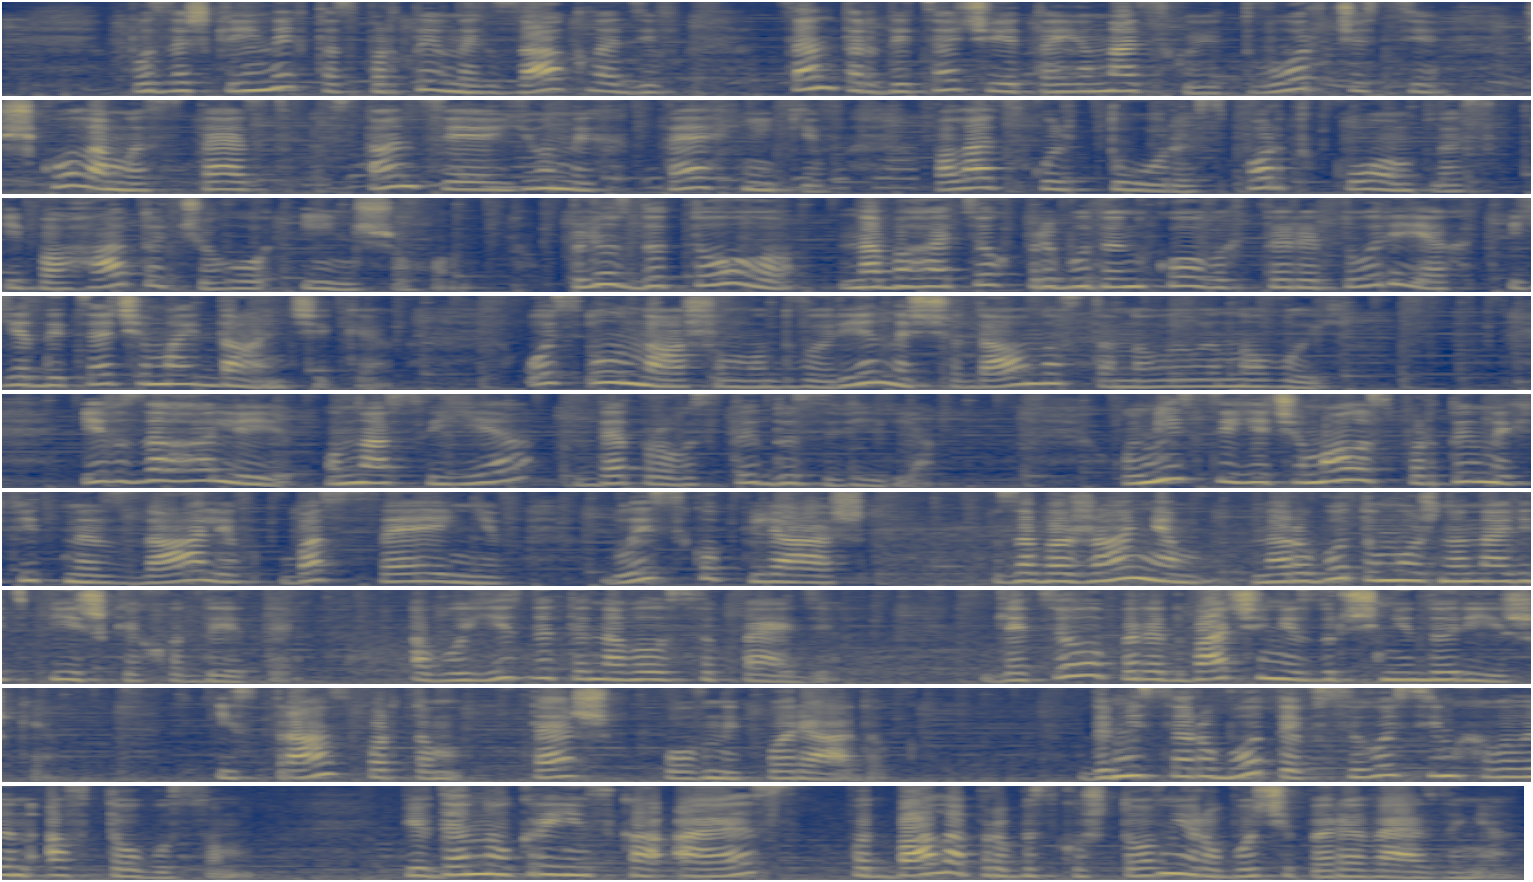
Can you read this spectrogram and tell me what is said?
позашкільних та спортивних закладів, центр дитячої та юнацької творчості, школа мистецтв, станція юних техніків, палац культури, спорткомплекс і багато чого іншого. Плюс до того на багатьох прибудинкових територіях є дитячі майданчики. Ось у нашому дворі нещодавно встановили новий. І взагалі у нас є де провести дозвілля. У місті є чимало спортивних фітнес-залів, басейнів, близько пляж. За бажанням на роботу можна навіть пішки ходити або їздити на велосипеді. Для цього передбачені зручні доріжки. І з транспортом теж повний порядок. До місця роботи всього 7 хвилин автобусом. Південноукраїнська АЕС подбала про безкоштовні робочі перевезення,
